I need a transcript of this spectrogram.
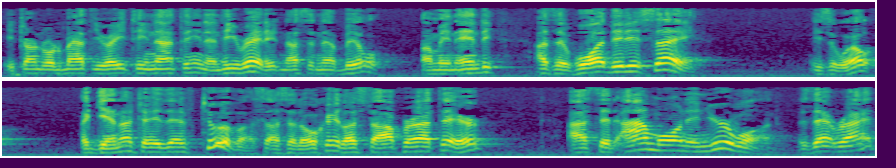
He turned over to Matthew 18, 19, and he read it. And I said, Now, Bill, I mean, Andy, I said, What did it say? He said, Well, again, I tell you, there's two of us. I said, Okay, let's stop right there. I said, I'm one and you're one. Is that right?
